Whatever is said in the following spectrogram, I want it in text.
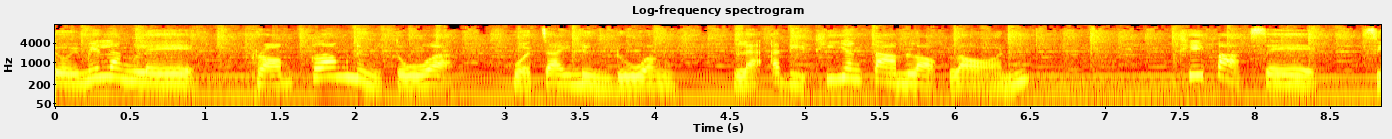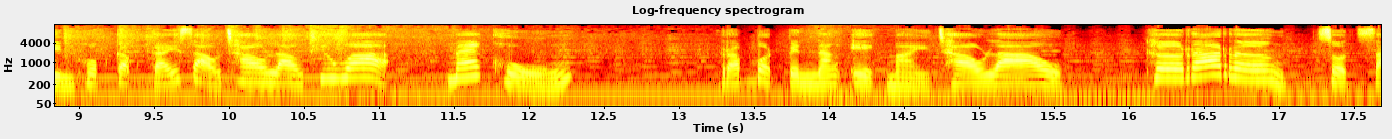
โดยไม่ลังเล พร้อมกล้องหนึ่งตัว หัวใจหนึ่งดวง และอดีตที่ยังตามหลอกหลอน ที่ปากเซ สินพบกับไกด์สาวชาวลาวที่ว่า แม่โขง รับบทเป็นนางเอกใหม่ชาวลาว เธอร่าเริง สดใส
